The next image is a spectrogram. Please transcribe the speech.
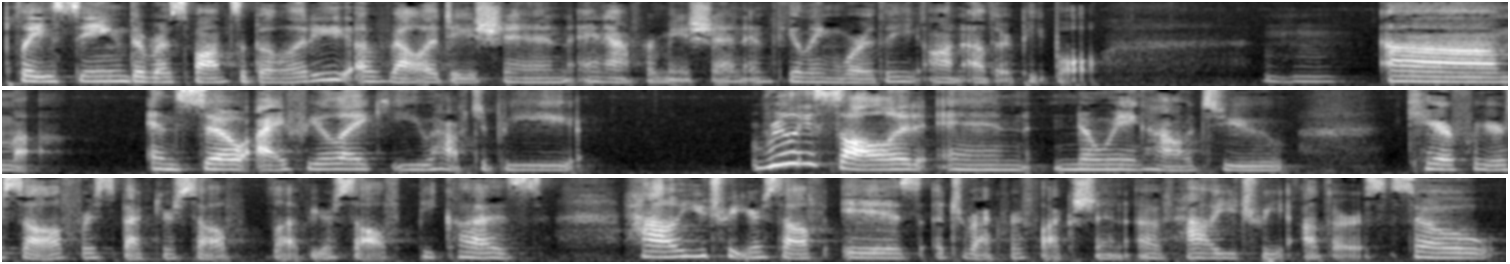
placing the responsibility of validation and affirmation and feeling worthy on other people. Um, and so I feel like you have to be really solid in knowing how to care for yourself, respect yourself, love yourself, because how you treat yourself is a direct reflection of how you treat others. So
